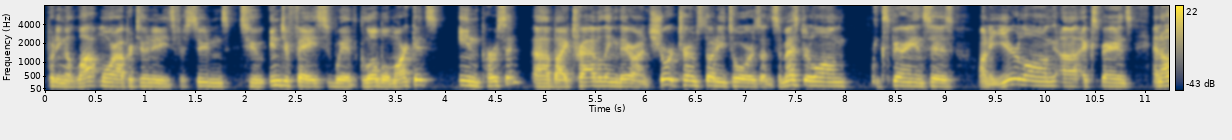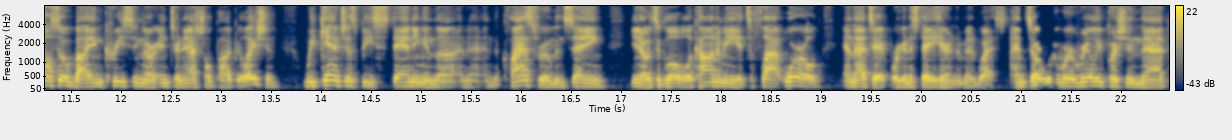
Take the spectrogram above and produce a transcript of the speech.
putting a lot more opportunities for students to interface with global markets in person uh, by traveling there on short term study tours, on semester long experiences, on a year long uh, experience, and also by increasing our international population. We can't just be standing in the, in in the classroom and saying, you know, it's a global economy, it's a flat world, and that's it. We're going to stay here in the Midwest. And so we're really pushing that.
